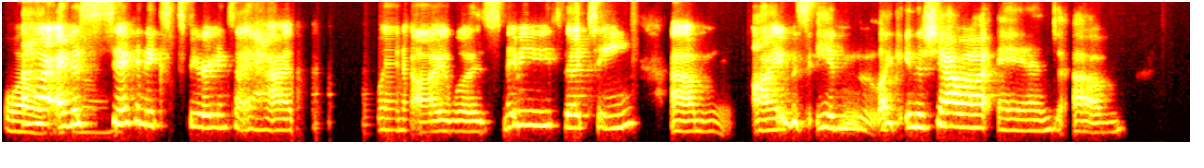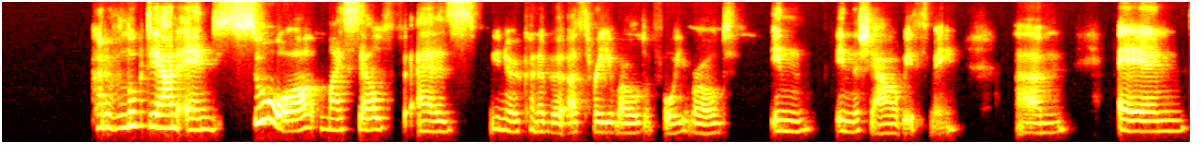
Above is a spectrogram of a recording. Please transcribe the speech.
wow. Uh, and the second experience I had when I was maybe 13, um, I was in like in the shower and um, kind of looked down and saw myself as, you know, kind of a, a three year old or four year old in in the shower with me. Um, and,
